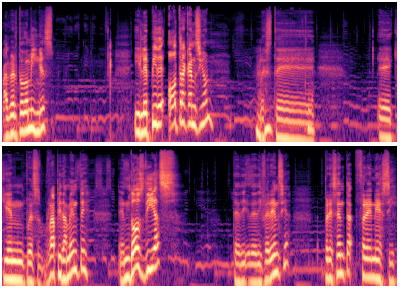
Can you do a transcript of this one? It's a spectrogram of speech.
Alberto Domínguez y le pide otra canción. Este eh, quien pues rápidamente en dos días de, diferencia presenta Frenesí,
